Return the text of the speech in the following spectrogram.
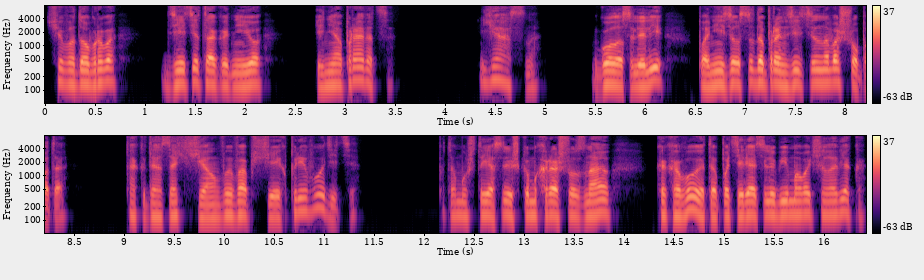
чего доброго, дети так от нее и не оправятся. Ясно. Голос Лили понизился до пронзительного шепота. Тогда зачем вы вообще их приводите? Потому что я слишком хорошо знаю, каково это потерять любимого человека.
